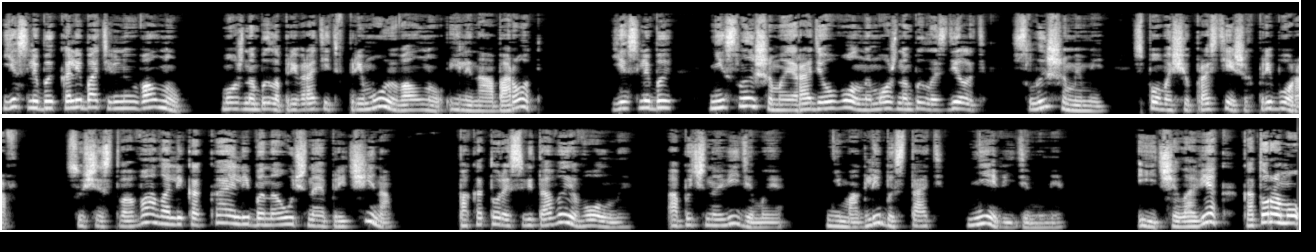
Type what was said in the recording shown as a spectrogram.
если бы колебательную волну можно было превратить в прямую волну или наоборот, если бы неслышимые радиоволны можно было сделать слышимыми с помощью простейших приборов, существовала ли какая-либо научная причина, по которой световые волны, обычно видимые, не могли бы стать невидимыми. И человек, которому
